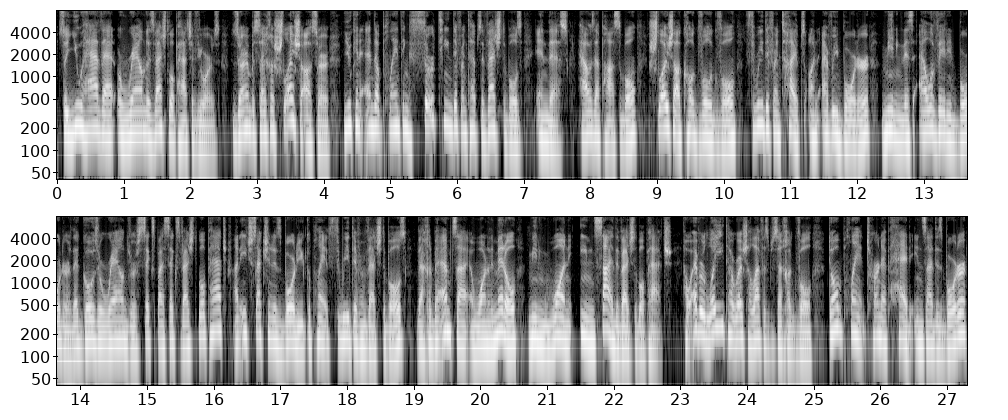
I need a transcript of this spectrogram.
So you have that around this vegetable patch of yours. B'seicha shleisha. You can end up planting 13 different types of vegetables in this. How is that possible? Shleisha kol three different types on every border, meaning this elevated border that goes around your six by six vegetable patch. On each section of this border, you could plant three different vegetables, vechad be'emtza, and one in the middle, meaning one inside the vegetable patch. However, don't plant turnip head inside this border,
